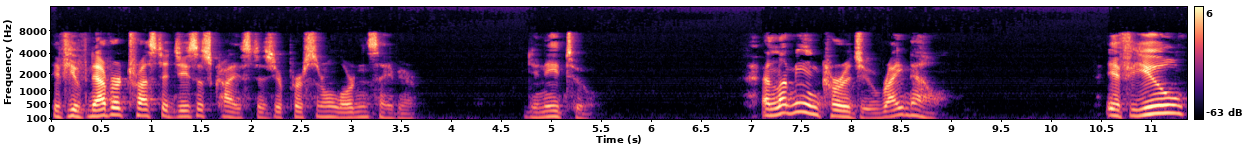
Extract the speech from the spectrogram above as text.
If you've never trusted Jesus Christ as your personal Lord and Savior, you need to. And let me encourage you right now. If you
